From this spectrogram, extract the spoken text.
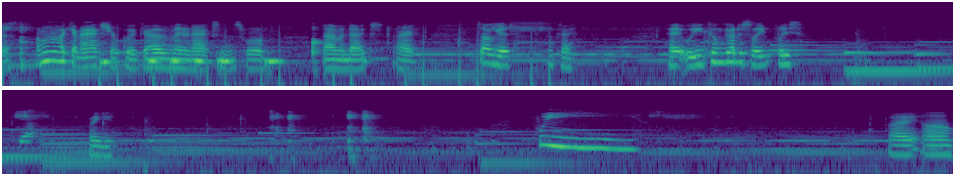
I'm gonna make a. I'm gonna make an axe real quick. I haven't made an axe in this world. Diamond axe. All right. It's all good. Okay. Hey, will you come go to sleep, please? Yeah. Thank you. Whee! Alright, um,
